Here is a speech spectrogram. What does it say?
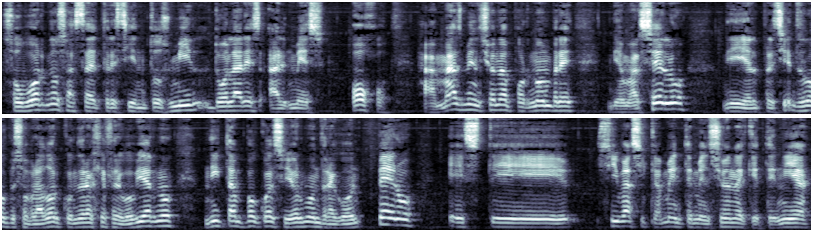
sobornos hasta de 300 mil dólares al mes. Ojo, jamás menciona por nombre ni a Marcelo, ni el presidente López Obrador cuando era jefe de gobierno, ni tampoco al señor Mondragón, pero este sí básicamente menciona que tenía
